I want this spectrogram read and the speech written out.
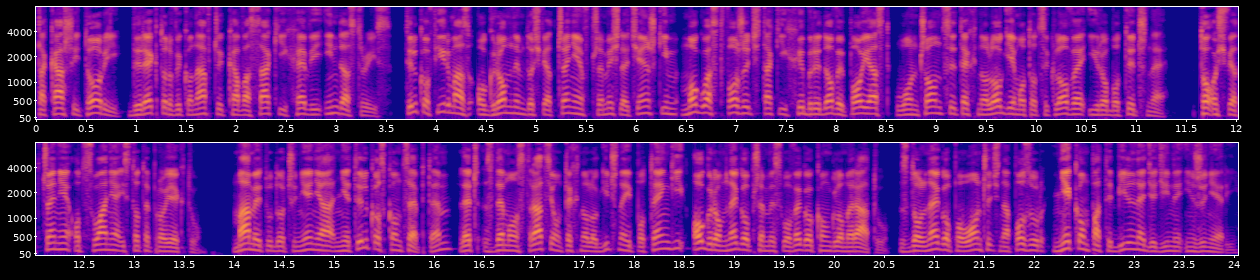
Takashi Tori, dyrektor wykonawczy Kawasaki Heavy Industries. Tylko firma z ogromnym doświadczeniem w przemyśle ciężkim mogła stworzyć taki hybrydowy pojazd łączący technologie motocyklowe i robotyczne. To oświadczenie odsłania istotę projektu. Mamy tu do czynienia nie tylko z konceptem, lecz z demonstracją technologicznej potęgi ogromnego przemysłowego konglomeratu, zdolnego połączyć na pozór niekompatybilne dziedziny inżynierii.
